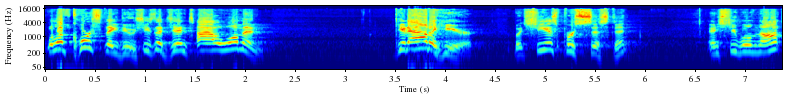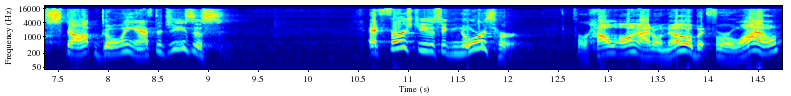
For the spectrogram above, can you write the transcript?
Well, of course they do. She's a Gentile woman. Get out of here. But she is persistent, and she will not stop going after Jesus. At first, Jesus ignores her. For how long? I don't know, but for a while.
